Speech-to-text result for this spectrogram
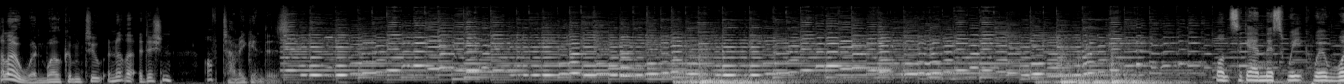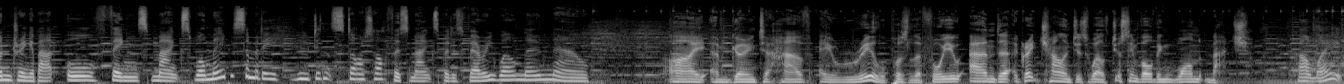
Hello, and welcome to another edition of Ta Mee Gindys. Once again, this week we're wondering about all things Manx. Well, maybe somebody who didn't start off as Manx but is very well known now. I am going to have a real puzzler for you and uh, a great challenge as well, just involving one match. Can't wait.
